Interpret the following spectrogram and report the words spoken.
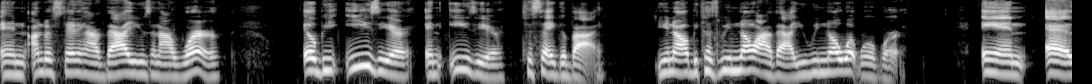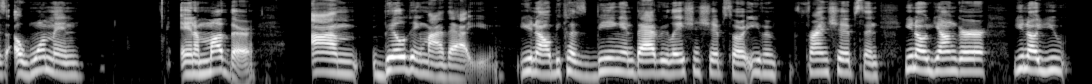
and understanding our values and our worth, it'll be easier and easier to say goodbye, you know, because we know our value, we know what we're worth. And as a woman and a mother, I'm building my value, you know, because being in bad relationships or even friendships and, you know, younger, you know, you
